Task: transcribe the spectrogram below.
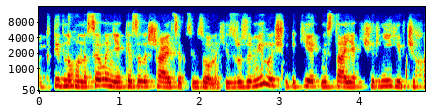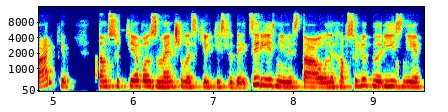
активного населення, яке залишається в цих зонах, і зрозуміло, що такі, як міста, як Чернігів чи Харків, там суттєво зменшилась кількість людей. Це різні міста, у них абсолютно різні е,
